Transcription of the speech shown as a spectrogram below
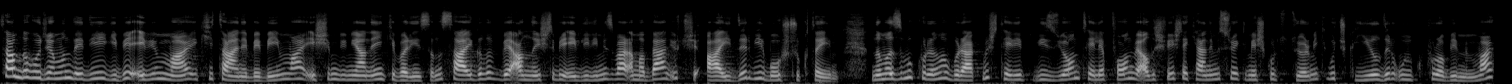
Tam da hocamın dediği gibi evim var, iki tane bebeğim var. Eşim dünyanın en kibar insanı. Saygılı ve anlayışlı bir evliliğimiz var ama ben 3 aydır bir boşluktayım. Namazımı Kur'an'ımı bırakmış, televizyon, telefon ve alışverişle kendimi sürekli meşgul tutuyorum. İki buçuk yıldır uyku problemim var.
